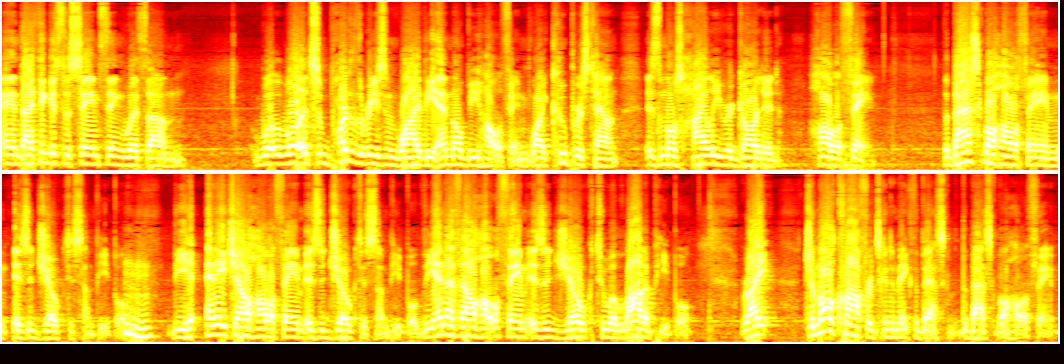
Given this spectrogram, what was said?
And I think it's the same thing with um, well, well, it's part of the reason why the MLB Hall of Fame, why Cooperstown is the most highly regarded Hall of Fame. The Basketball Hall of Fame is a joke to some people. Mm-hmm. The NHL Hall of Fame is a joke to some people. The NFL Hall of Fame is a joke to a lot of people, right? Jamal Crawford's going to make the, bas- the Basketball Hall of Fame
